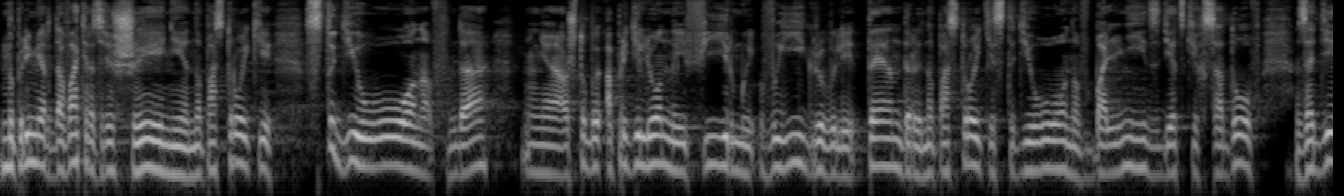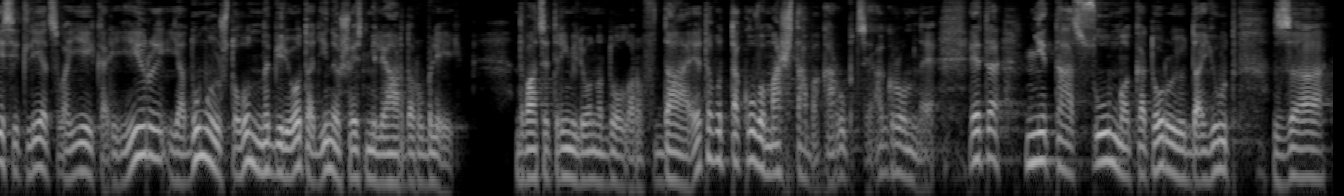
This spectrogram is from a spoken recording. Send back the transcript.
например, давать разрешение на постройки стадионов, да, а, чтобы определенные фирмы выигрывали тендеры на постройки стадионов, больниц, детских садов за 10 лет своей карьеры, я думаю, что он наберет 1,6 миллиарда рублей. 23 миллиона долларов. Да, это вот такого масштаба коррупция огромная. Это не та сумма, которую дают за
